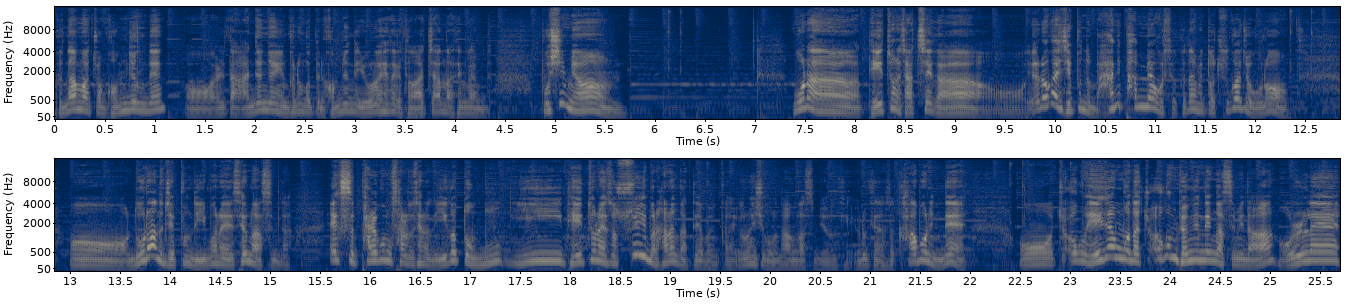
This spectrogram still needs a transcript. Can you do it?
그나마 좀 검증된 어 일단 안전적인 그런 것들이 검증된 이런 회사가 더 낫지 않나 생각합니다. 보시면 워낙 데이토나 자체가 어, 여러 가지 제품들 많이 판매하고 있어요. 그 다음에 또 추가적으로 어, 노라는 제품도 이번에 새로 나왔습니다. X804도 새로 나왔 이것도 무, 이 데이토나에서 수입을 하는 것 같아요. 보니까 이런 식으로 나온 것 같습니다. 이렇게 이렇게 나서 카본인데 어, 조금 예전보다 조금 변경된 것 같습니다. 원래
